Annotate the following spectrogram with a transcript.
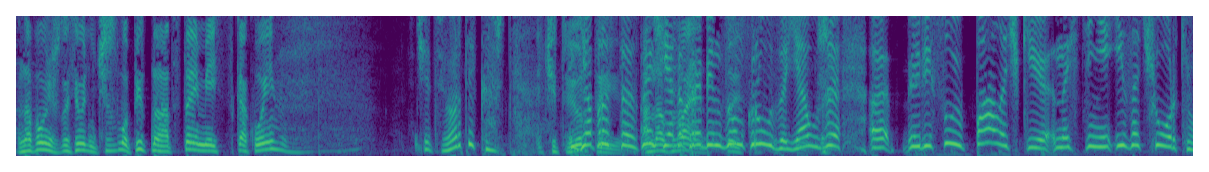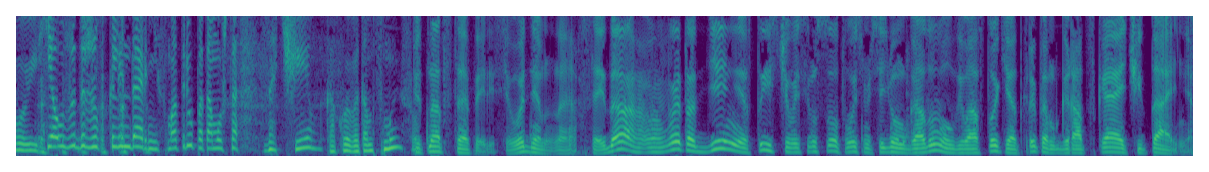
Напомню, что сегодня число 15 месяц какой? Четвертый, кажется. Четвертый. Я просто, знаешь, А я как Робинзон есть- Крузо. Я уже э, рисую палочки на стене и зачеркиваю их. Я уже даже в календарь не смотрю, потому что зачем? Какой в этом смысл? 15 апреля сегодня, э, Сейда. В этот день, в 1887 году, в Владивостоке открыта городская читальня.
